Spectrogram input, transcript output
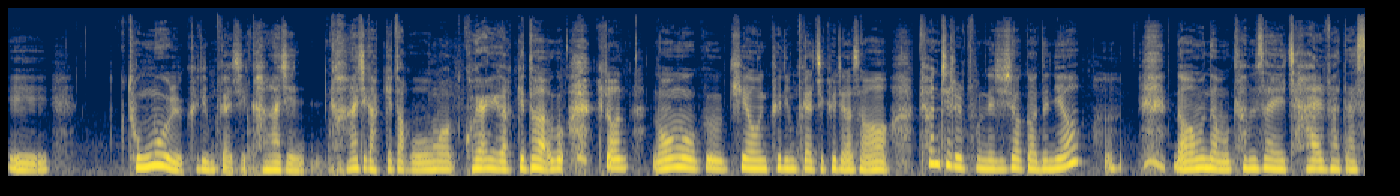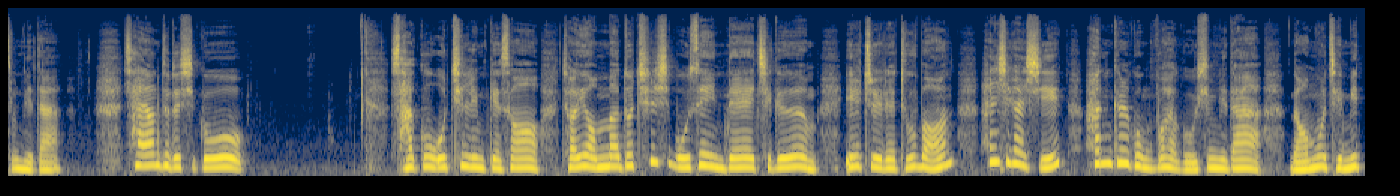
이, 동물 그림까지 강아지, 강아지 같기도 하고, 뭐, 고양이 같기도 하고, 그런 너무 그 귀여운 그림까지 그려서 편지를 보내주셨거든요. 너무너무 감사히 잘 받았습니다. 사연 들으시고 4957님께서 저희 엄마도 75세인데 지금 일주일에 두 번, 한 시간씩 한글 공부하고 오십니다. 너무 재밌,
